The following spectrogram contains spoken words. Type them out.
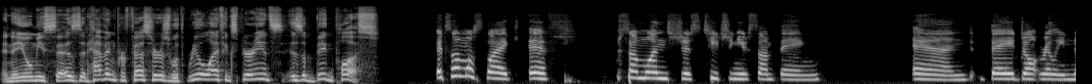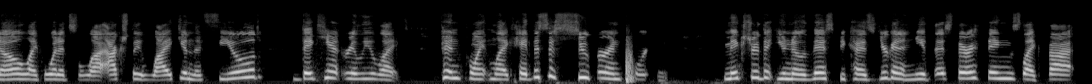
And Naomi says that having professors with real life experience is a big plus. It's almost like if someone's just teaching you something and they don't really know like what it's li- actually like in the field, they can't really like pinpoint like, hey, this is super important. Make sure that you know this because you're going to need this. There are things like that,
